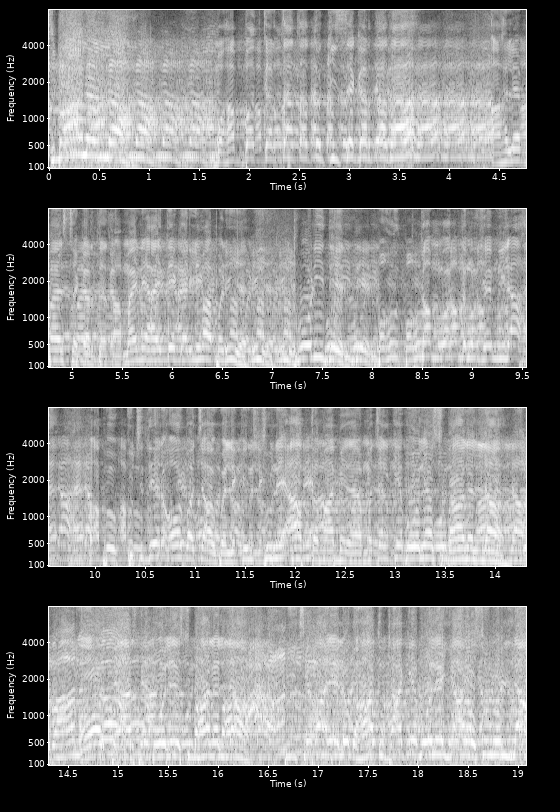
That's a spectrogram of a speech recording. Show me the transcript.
सुभान अल्लाह। मोहब्बत करता था तो किससे करता था? अहले बैत से करता था। मैंने आयते करीमा पढ़ी है। थोड़ी देर बहुत कम वक्त मुझे मिला है। अब कुछ देर और बचा हुआ है, लेकिन सुने आप तमाम मचल के बोले सुभान अल्लाह और प्यार से बोले सुभान अल्लाह पीछे वाले लोग हाथ उठा के बोले या रसूलुल्लाह।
